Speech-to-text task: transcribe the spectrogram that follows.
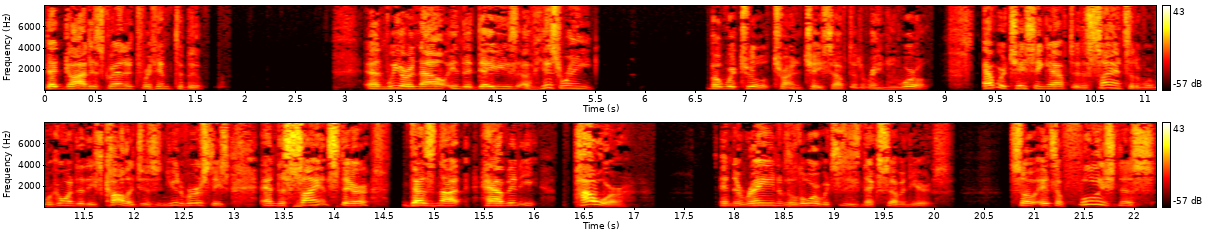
that God has granted for him to build. And we are now in the days of his reign. But we're still trying to chase after the reign of the world. And we're chasing after the science of the world. We're going to these colleges and universities, and the science there does not have any power in the reign of the Lord, which is these next seven years. So it's a foolishness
